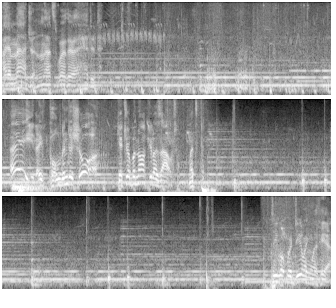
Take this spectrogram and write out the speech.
I imagine that's where they're headed. Hey, they've pulled into shore. Get your binoculars out. Let's... See what we're dealing with here.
